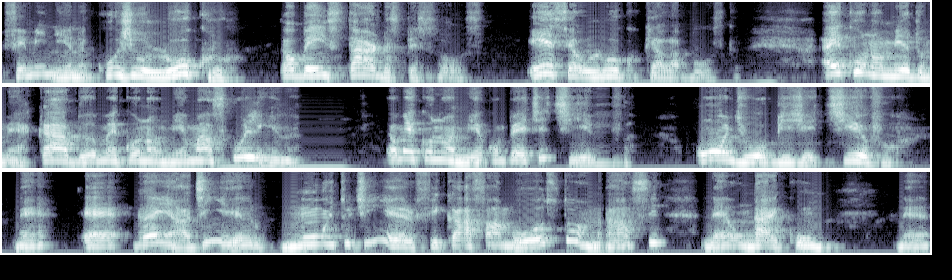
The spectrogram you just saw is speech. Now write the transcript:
feminina, cujo lucro é o bem-estar das pessoas. Esse é o lucro que ela busca. A economia do mercado é uma economia masculina, é uma economia competitiva, onde o objetivo né, é ganhar dinheiro, muito dinheiro, ficar famoso, tornar-se né, um tycoon, né,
